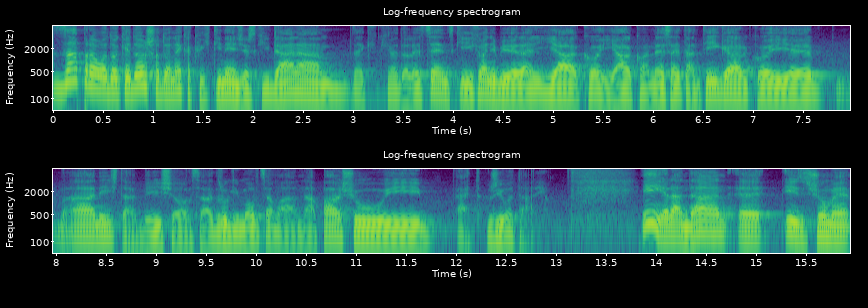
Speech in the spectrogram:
zapravo dok je došao do nekakvih tineđerskih dana, nekakvih adolescentskih, on je bio jedan jako, jako nesretan tigar koji je, a ništa, išao sa drugim ovcama na pašu i eto, životario. I jedan dan e, iz šume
